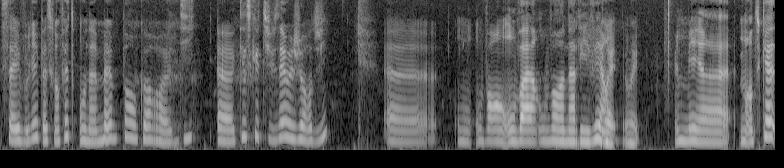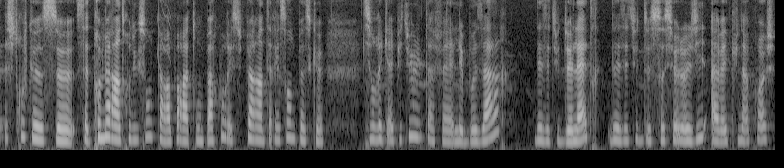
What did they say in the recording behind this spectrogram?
Ça a évolué parce qu'en fait, on n'a même pas encore dit euh, qu'est-ce que tu faisais aujourd'hui euh, on, va, on, va, on va en arriver. Hein. Mais, euh, mais, en tout cas, je trouve que cette première introduction par rapport à ton parcours est super intéressante parce que si on récapitule, tu as fait les beaux-arts, des études de lettres, des études de sociologie avec une approche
